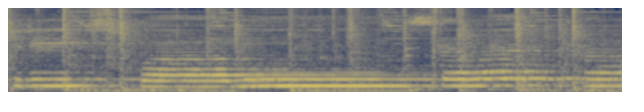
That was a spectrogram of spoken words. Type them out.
श्री स्वामी समर्थ.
